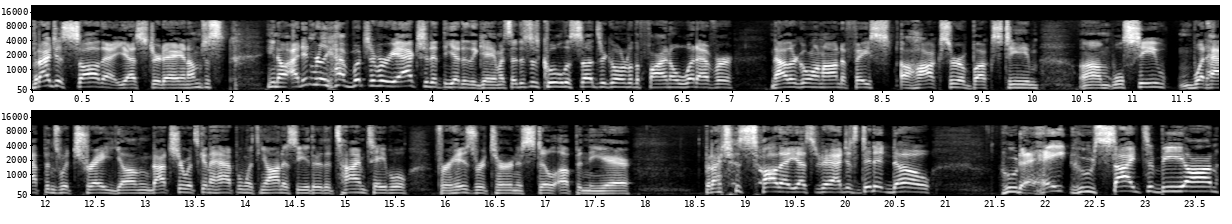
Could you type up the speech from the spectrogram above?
But I just saw that yesterday, and I'm just, you know, I didn't really have much of a reaction at the end of the game. I said, this is cool. The Suns are going to the final, whatever. Now they're going on to face a Hawks or a Bucks team. Um, we'll see what happens with Trae Young. Not sure what's going to happen with Giannis either. The timetable for his return is still up in the air. But I just saw that yesterday. I just didn't know who to hate, whose side to be on.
